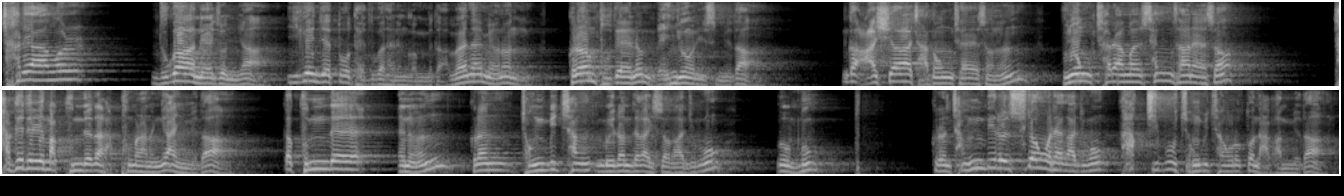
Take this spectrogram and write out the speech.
차량을 누가 내줬냐? 이게 이제 또 대두가 되는 겁니다. 왜냐면은 그런 부대에는 매뉴얼이 있습니다. 그러니까 아시아 자동차에서는 군용 차량을 생산해서 자기들이 막 군대에다 납품을 하는 게 아닙니다. 그러니까 군대에는 그런 정비창 뭐 이런 데가 있어가지고 그 무, 그런 장비를 수령을 해가지고 각 지구 정비창으로 또 나갑니다.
